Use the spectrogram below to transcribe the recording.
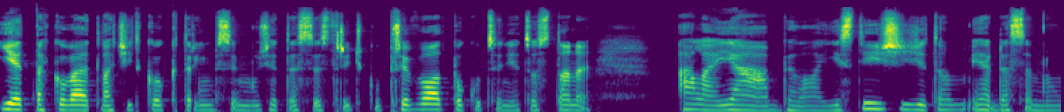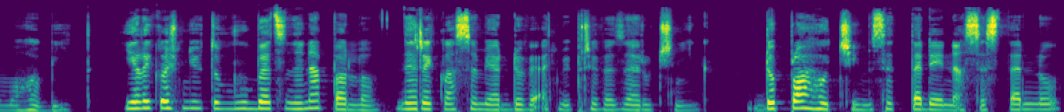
je takové tlačítko, kterým si můžete sestřičku přivolat, pokud se něco stane, ale já byla jistější, že tam Jarda se mnou mohl být. Jelikož mě to vůbec nenapadlo, neřekla jsem Jardovi, ať mi přiveze ručník. Doplahočím se tedy na sesternu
